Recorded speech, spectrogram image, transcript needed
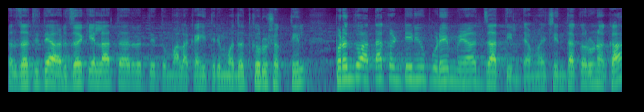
तर जर तिथे अर्ज केला तर ते तुम्हाला काहीतरी मदत करू शकतील. परंतु आता कंटिन्यू पुढे मिळत जातील त्यामुळे चिंता करू नका.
